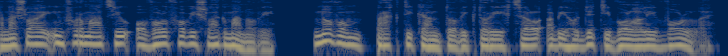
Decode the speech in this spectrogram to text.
a našla aj informáciu o Wolfovi Šlagmanovi, novom praktikantovi, ktorý chcel, aby ho deti volali Volle.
